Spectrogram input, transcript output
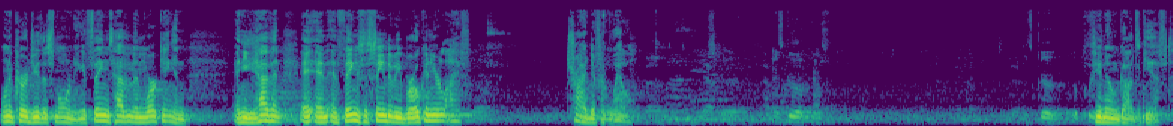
want to encourage you this morning. If things haven't been working and, and you haven't, and, and things seem to be broken in your life, try a different well. If you've known God's gift.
